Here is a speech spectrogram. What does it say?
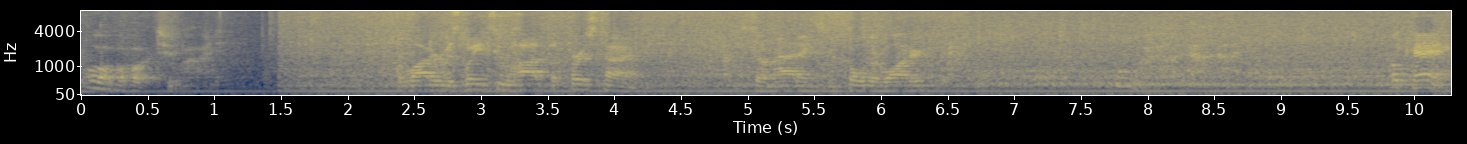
Oh, too hot. The water was way too hot the first time, so I'm adding some colder water. Okay.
